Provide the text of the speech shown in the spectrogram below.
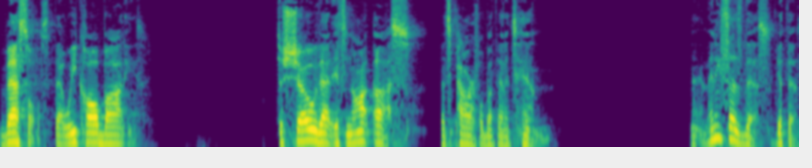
vessels that we call bodies to show that it's not us that's powerful, but that it's him. And then he says this get this.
